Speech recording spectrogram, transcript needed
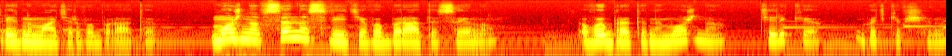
рідну матір вибирати. Можна все на світі вибирати сину, вибрати не можна тільки батьківщину.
